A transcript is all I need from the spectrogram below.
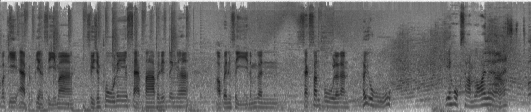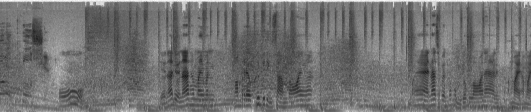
เมื่อกี้แอบไปเปลี่ยนสีมา สีชมพูนี่แสบตาไปนิดนึงนะฮะเอาเป็นสีน้ำเงินแซกซอนบูแล้วกัน เฮ้ย โอ้โหเกียร์หกสามร้อยเลยอะโอ้เดี๋ยวนะเดี๋ยวนะทำไมมันความเร็วขึ้นไปถึง 300 ฮะแม่น่าจะเป็นเพราะผมยกล้อแน่เลย เอาใหม่ เอาใหม่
